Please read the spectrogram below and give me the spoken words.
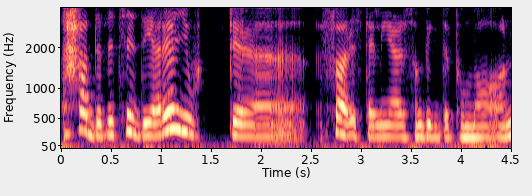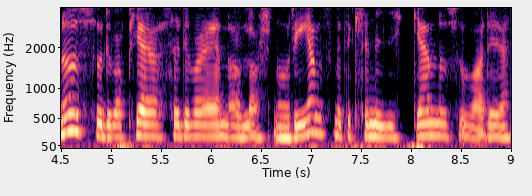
hade vi tidigare gjort eh, föreställningar som byggde på manus och det var pjäser. Det var en av Lars Norén som heter Kliniken och så var det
